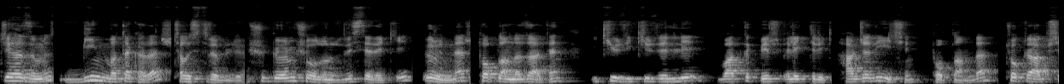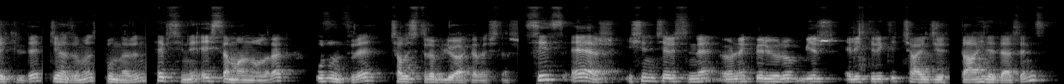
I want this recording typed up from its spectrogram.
cihazımız 1000 Watt'a kadar çalıştırabiliyor. Şu görmüş olduğunuz listedeki ürünler toplamda zaten 200-250 Watt'lık bir elektrik harcadığı için toplamda çok rahat bir şekilde cihazımız bunların hepsini eş zamanlı olarak uzun süre çalıştırabiliyor arkadaşlar. Siz eğer işin içerisine örnek veriyorum bir elektrikli çaycı dahil ederseniz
